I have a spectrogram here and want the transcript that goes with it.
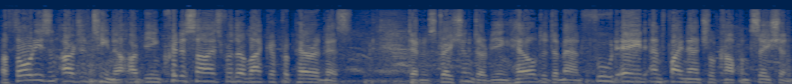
authorities in Argentina are being criticized for their lack of preparedness. Demonstrations are being held to demand food aid and financial compensation.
